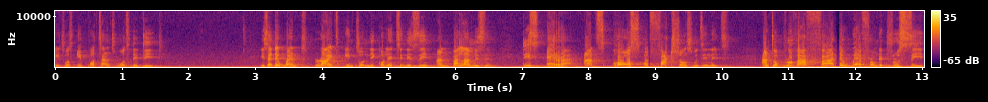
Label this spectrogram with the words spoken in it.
it was important what they did. He said they went right into Nicolaitanism and Balaamism. This era had scores of factions within it. And to prove how far they were from the true seed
